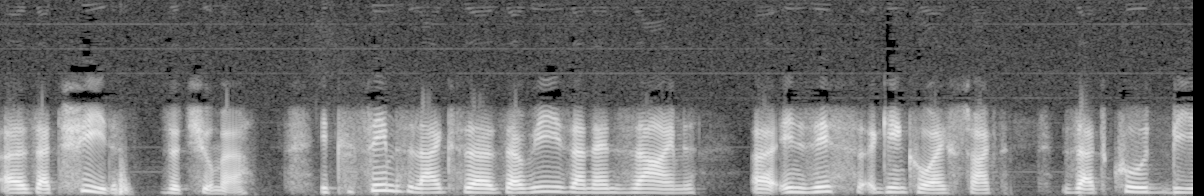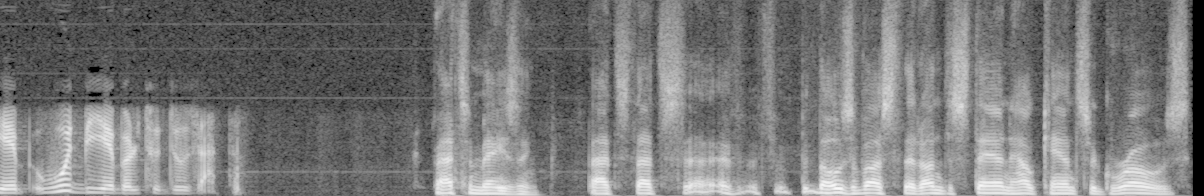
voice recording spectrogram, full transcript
uh, that feed the tumor. It seems like the, there is an enzyme in this ginkgo extract that could be would be able to do that. That's amazing. That's that's uh, those of us that understand how cancer grows.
